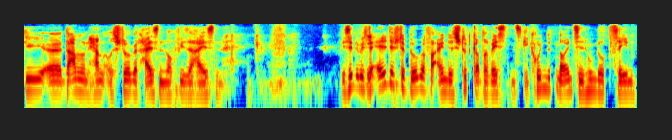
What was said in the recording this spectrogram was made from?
die äh, Damen und Herren aus Stuttgart heißen noch, wie sie heißen. Die sind übrigens der älteste Bürgerverein des Stuttgarter Westens, gegründet 1910.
